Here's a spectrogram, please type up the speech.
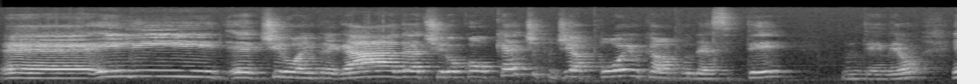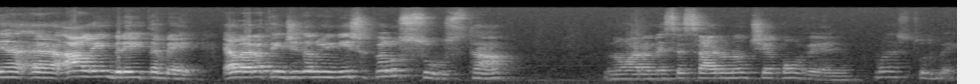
É, ele é, tirou a empregada, tirou qualquer tipo de apoio que ela pudesse ter, entendeu? E, é, ah, lembrei também, ela era atendida no início pelo SUS, tá? Não era necessário, não tinha convênio, mas tudo bem.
